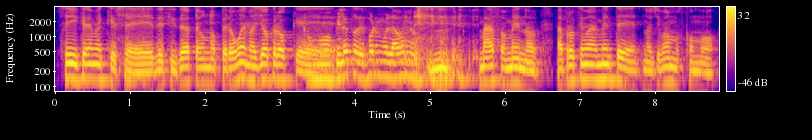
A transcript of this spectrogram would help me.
sí, créeme que se deshidrata uno, pero bueno, yo creo que... Como piloto de Fórmula 1. Mm, Más o menos. Aproximadamente nos llevamos como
